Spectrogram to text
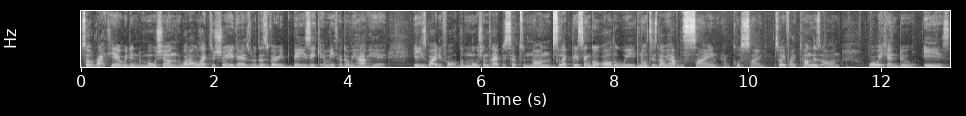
So right here within the motion, what I would like to show you guys with this very basic emitter that we have here is by default, the motion type is set to none. Select this and go all the way. Notice that we have the sine and cosine. So if I turn this on, what we can do is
